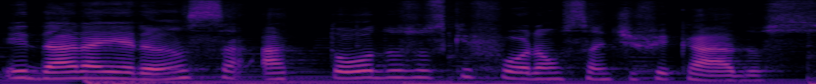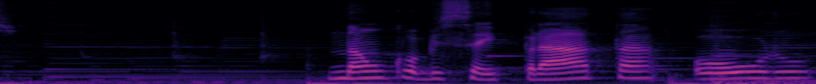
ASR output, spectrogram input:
e dar a herança a todos os que foram santificados. Não cobicei prata, ouro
